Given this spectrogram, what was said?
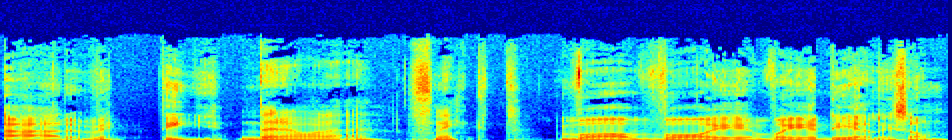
är vettig? Bra där. Snyggt. Vad, vad, är, vad är det? Liksom?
